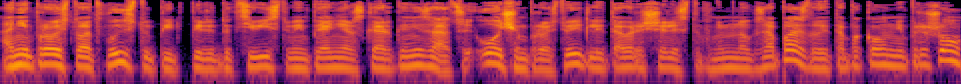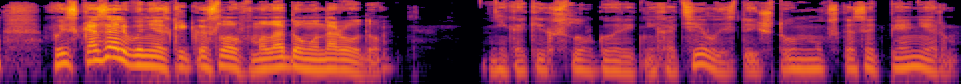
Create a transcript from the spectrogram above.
Они просят вас выступить перед активистами пионерской организации. Очень просят. Видели, товарищ Шелестов немного запаздывает, а пока он не пришел, вы сказали бы несколько слов молодому народу?» Никаких слов говорить не хотелось, да и что он мог сказать пионерам?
